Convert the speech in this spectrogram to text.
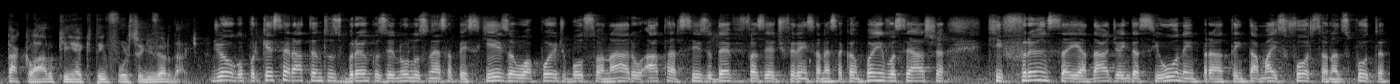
está claro quem é que tem força de verdade. Diogo, por que será tantos brancos e nulos nessa pesquisa? O apoio de Bolsonaro a Tarcísio deve fazer a diferença nessa campanha? E você acha que França e Haddad ainda se unem para tentar mais força na disputa?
